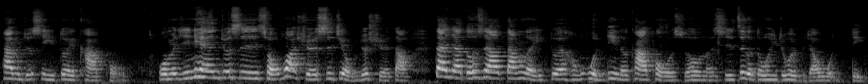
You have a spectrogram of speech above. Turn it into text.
它们就是一对 couple。我们今天就是从化学世界，我们就学到，大家都是要当了一对很稳定的 couple 的时候呢，其实这个东西就会比较稳定。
